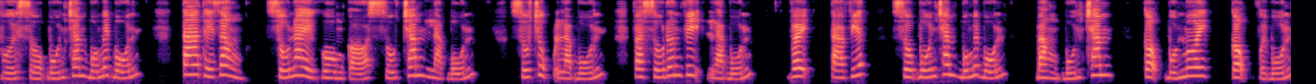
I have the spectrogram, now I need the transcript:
với số 444, ta thấy rằng số này gồm có số trăm là 4, số chục là 4 và số đơn vị là 4. Vậy ta viết số 444 bằng 400 cộng 40 cộng với 4.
